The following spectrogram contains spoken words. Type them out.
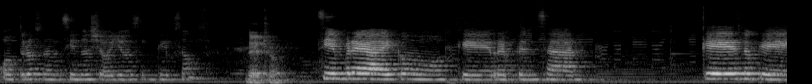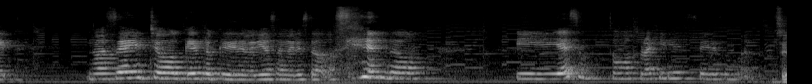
otros siendo shoyos incluso. De hecho. Siempre hay como que repensar qué es lo que no has hecho, qué es lo que deberías haber estado haciendo. Y eso, somos frágiles seres humanos. Sí,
